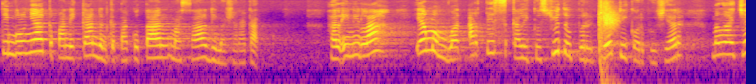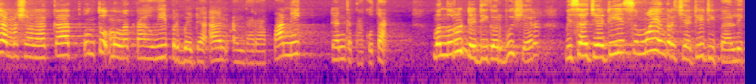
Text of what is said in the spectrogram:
timbulnya kepanikan dan ketakutan massal di masyarakat. Hal inilah yang membuat artis sekaligus youtuber Deddy Corbuzier mengajak masyarakat untuk mengetahui perbedaan antara panik dan ketakutan. Menurut Deddy Corbuzier, bisa jadi semua yang terjadi di balik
